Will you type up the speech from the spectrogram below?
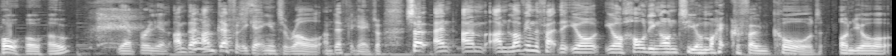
Ho ho ho. Yeah, brilliant. I'm, de- Oh, I'm definitely getting into role. I'm definitely getting into role. So, and I'm I'm loving the fact that you're you're holding on to your microphone cord on your.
